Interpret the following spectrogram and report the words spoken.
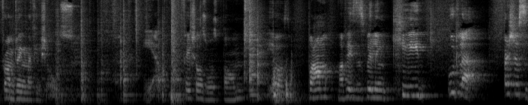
from doing my facials. Yeah, facials was bomb. It was bomb. My face is feeling clean. Utla. Precious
